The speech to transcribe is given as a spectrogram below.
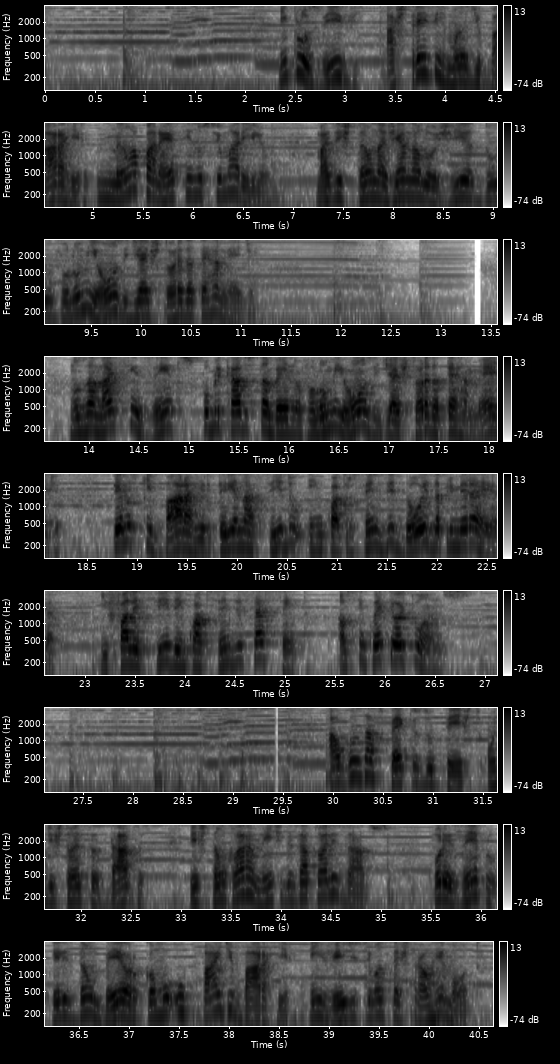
Inclusive, as três irmãs de Barahir não aparecem no Silmarillion, mas estão na genealogia do volume 11 de A História da Terra-média. Nos Anais Cinzentos, publicados também no volume 11 de A História da Terra-média, temos que Barahir teria nascido em 402 da Primeira Era e falecido em 460, aos 58 anos. Alguns aspectos do texto onde estão essas datas estão claramente desatualizados. Por exemplo, eles dão Beor como o pai de Barahir, em vez de seu ancestral remoto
